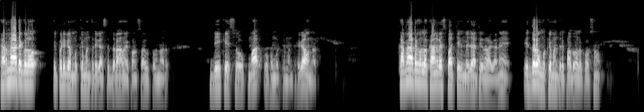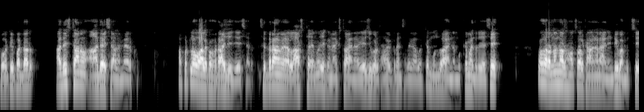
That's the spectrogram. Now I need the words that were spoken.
కర్ణాటకలో ఇప్పటికే ముఖ్యమంత్రిగా సిద్ధరామయ్య కొనసాగుతున్నారు. డికే శివకుమార్ ఉప ముఖ్యమంత్రిగా ఉన్నారు. కర్ణాటకలో కాంగ్రెస్ పార్టీకి మెజార్టీ రాగానే ఇద్దరు ముఖ్యమంత్రి పదవుల కోసం పోటీ పడ్డారు అధిష్టానం ఆదేశాల మేరకు అప్పట్లో వాళ్ళకు ఒక రాజీ చేశారు. సిద్ధరామయ్య లాస్ట్ టైం ఇక నెక్స్ట్ ఆయన ఏజ్ కూడా సహకరించదు కాబట్టి ముందు ఆయన ముఖ్యమంత్రి చేసి ఒక రెండున్నర సంవత్సరాలు కాగానే ఆయన ఇంటికి పంపించి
